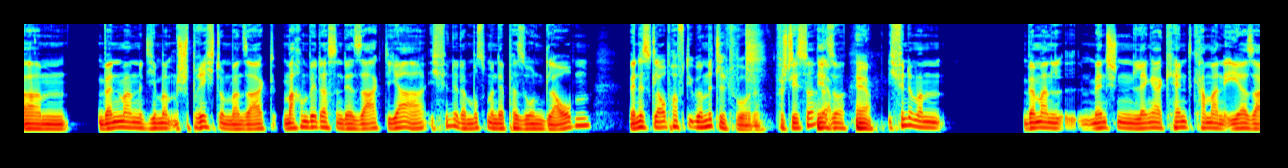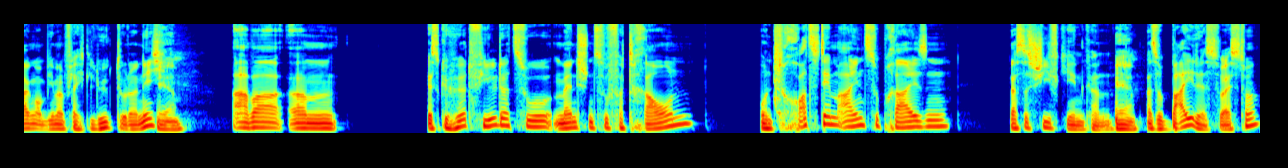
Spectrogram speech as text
Ähm, wenn man mit jemandem spricht und man sagt, machen wir das und der sagt ja, ich finde, da muss man der Person glauben, wenn es glaubhaft übermittelt wurde. Verstehst du? Ja, Also ja. ich finde, man, wenn man Menschen länger kennt, kann man eher sagen, ob jemand vielleicht lügt oder nicht. ja. Aber ähm, es gehört viel dazu, Menschen zu vertrauen und trotzdem einzupreisen, dass es schiefgehen kann. Ja. Also beides, weißt du?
